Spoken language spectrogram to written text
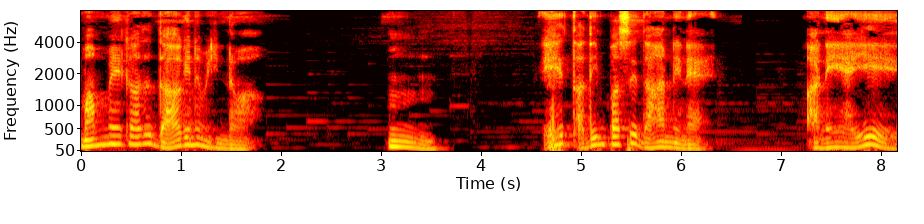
මං මේක අද දාගෙනම ඉන්නවා. ඒත් අදින් පස්සේ දාන්නේ නෑ. අනේ ඇයිඒ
